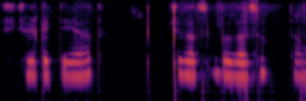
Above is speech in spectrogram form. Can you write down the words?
Şu çürük ettiği at şu kalsın bu kalsın. Tamam.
